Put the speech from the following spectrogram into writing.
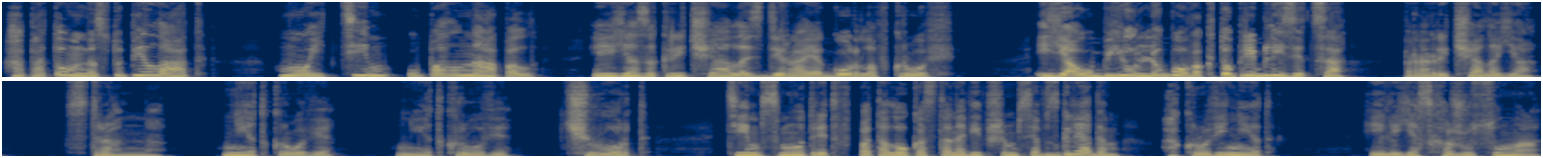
А потом наступил ад. Мой Тим упал на пол, и я закричала, сдирая горло в кровь. «Я убью любого, кто приблизится!» — прорычала я. «Странно. Нет крови. Нет крови. Чёрт! Тим смотрит в потолок остановившимся взглядом, а крови нет. Или я схожу с ума.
